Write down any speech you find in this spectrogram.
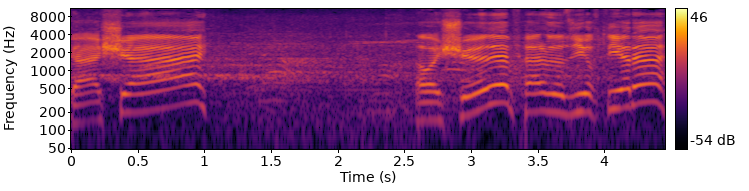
qəşəng. Avaşıdı, Pərvin özü yıxdı yerə.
